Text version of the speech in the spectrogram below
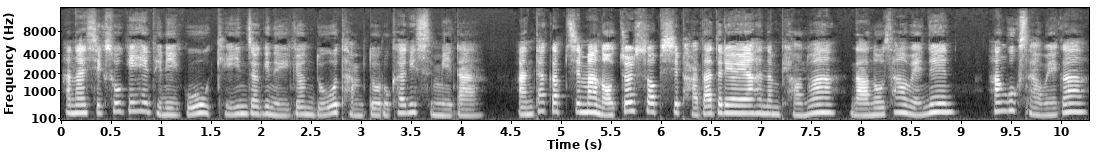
하나씩 소개해 드리고 개인적인 의견도 담도록 하겠습니다. 안타깝지만 어쩔 수 없이 받아들여야 하는 변화, 나노 사회는 한국 사회가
